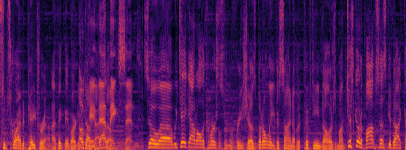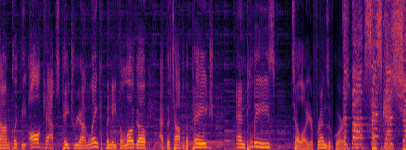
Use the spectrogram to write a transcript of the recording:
subscribe at Patreon. I think they've already done Okay, that. that so. makes sense. So uh, we take out all the commercials from the free shows, but only if you sign up at $15 a month. Just go to bobcesca.com, click the all caps Patreon link beneath the logo at the top of the page, and please tell all your friends, of course. The Bob Cesca Show.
